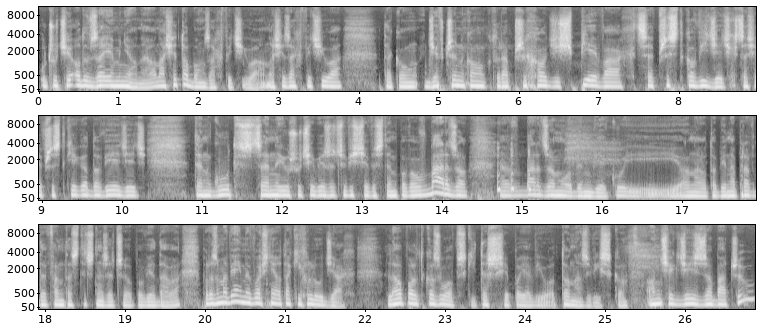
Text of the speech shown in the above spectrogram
uczucie odwzajemnione. Ona się tobą zachwyciła. Ona się zachwyciła taką dziewczynką, która przychodzi, śpiewa, chce wszystko widzieć, chce się wszystkiego dowiedzieć. Ten głód sceny już u ciebie rzeczywiście występował w bardzo, w bardzo młodym wieku i ona o tobie naprawdę fantastyczne rzeczy rzeczy opowiadała. Porozmawiajmy właśnie o takich ludziach. Leopold Kozłowski też się pojawiło, to nazwisko. On cię gdzieś zobaczył?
